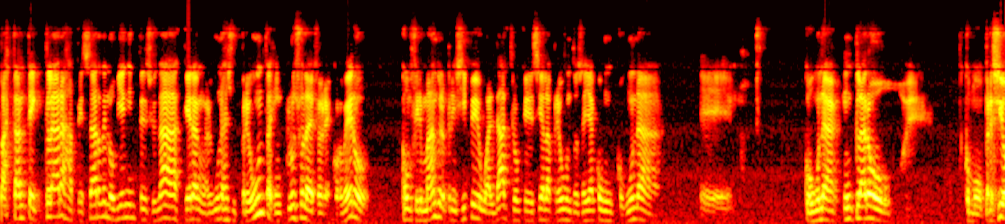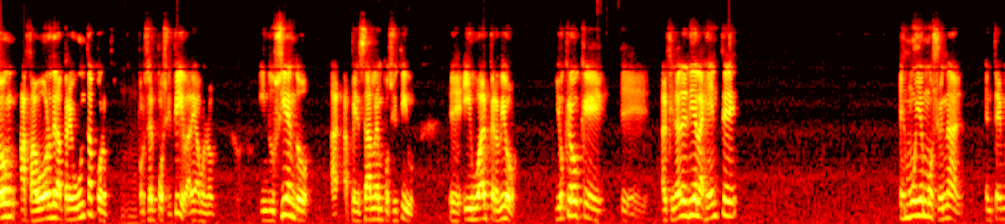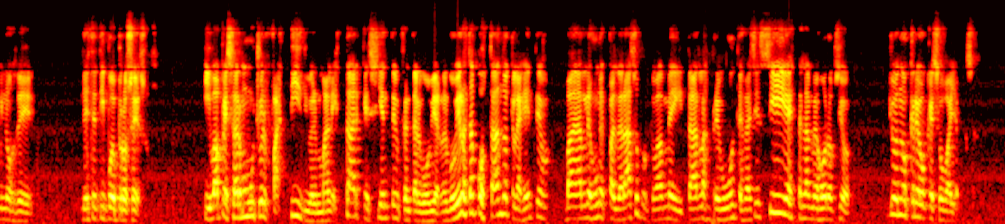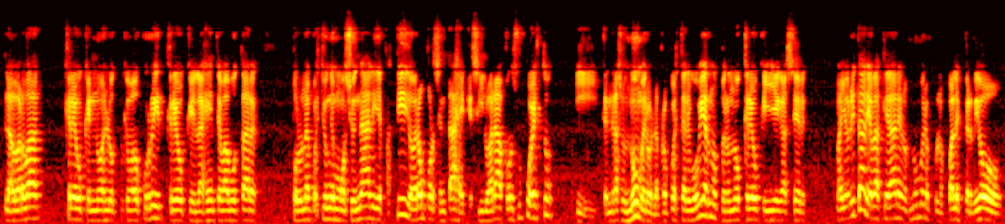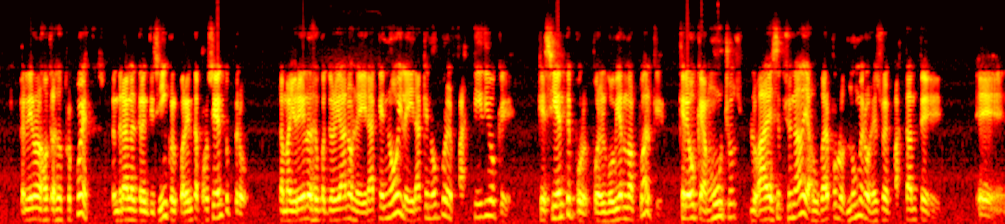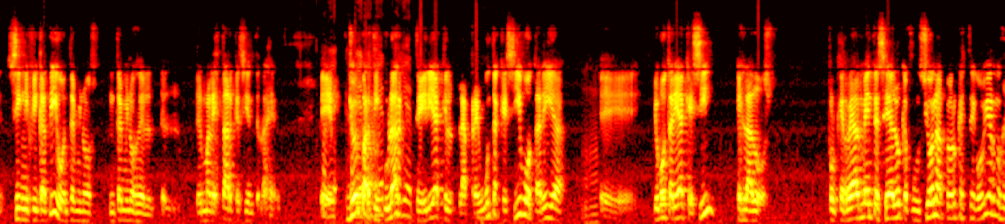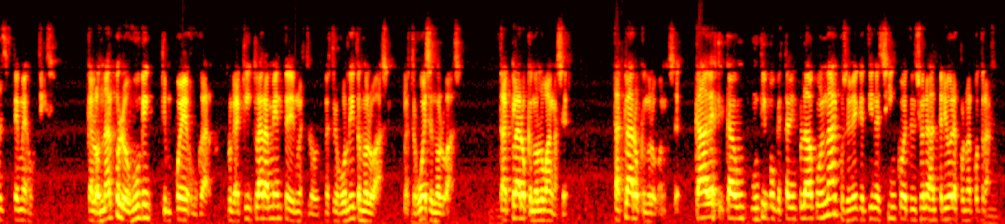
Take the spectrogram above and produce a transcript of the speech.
bastante claras a pesar de lo bien intencionadas que eran algunas de sus preguntas, incluso la de Febres Cordero, confirmando el principio de igualdad, creo que decía la pregunta, o sea, ya con, con una eh, con una, un claro eh, como presión a favor de la pregunta por, por ser positiva, digamos, induciendo a, pensarla en positivo. Eh, igual perdió. Yo creo que al final del día la gente es muy emocional en términos de, de este tipo de procesos y va a pesar mucho el fastidio, el malestar que sienten frente al gobierno. El gobierno está apostando a que la gente va a darles un espaldarazo porque va a meditar las preguntas, va a decir, sí, esta es la mejor opción. Yo no creo que eso vaya a pasar. La verdad, creo que no es lo que va a ocurrir. Creo que la gente va a votar por una cuestión emocional y de fastidio. Habrá un porcentaje que sí lo hará, por supuesto, y tendrá sus números la propuesta del gobierno, pero no creo que llegue a ser mayoritaria. Va a quedar en los números con los cuales perdió, perdieron las otras dos propuestas. Tendrán el 35, el 40%, pero la mayoría de los ecuatorianos le dirá que no y le dirá que no por el fastidio que, que siente por, por el gobierno actual, que creo que a muchos los ha decepcionado y a jugar por los números eso es bastante eh, significativo en términos, en términos del, del, malestar que siente la gente. Eh, yo en particular te diría que la pregunta que sí votaría, eh, yo votaría que sí, es la 2, porque realmente sea lo que funciona peor que este gobierno es el sistema de justicia. Que a los narcos los juzguen quien puede juzgar, porque aquí claramente nuestros, nuestros gorditos no lo hacen, nuestros jueces no lo hacen. Está claro que no lo van a hacer. Está claro que no lo van a hacer. Cada vez que cae un, tipo que está vinculado con el narco, se ve que tiene cinco detenciones anteriores por narcotráfico.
